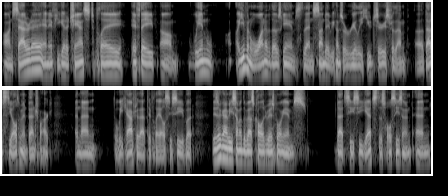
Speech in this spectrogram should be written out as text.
on Saturday, and if you get a chance to play, if they um, win even one of those games, then Sunday becomes a really huge series for them. Uh, that's the ultimate benchmark. And then the week after that, they play LCC. But these are going to be some of the best college baseball games that CC gets this whole season, and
